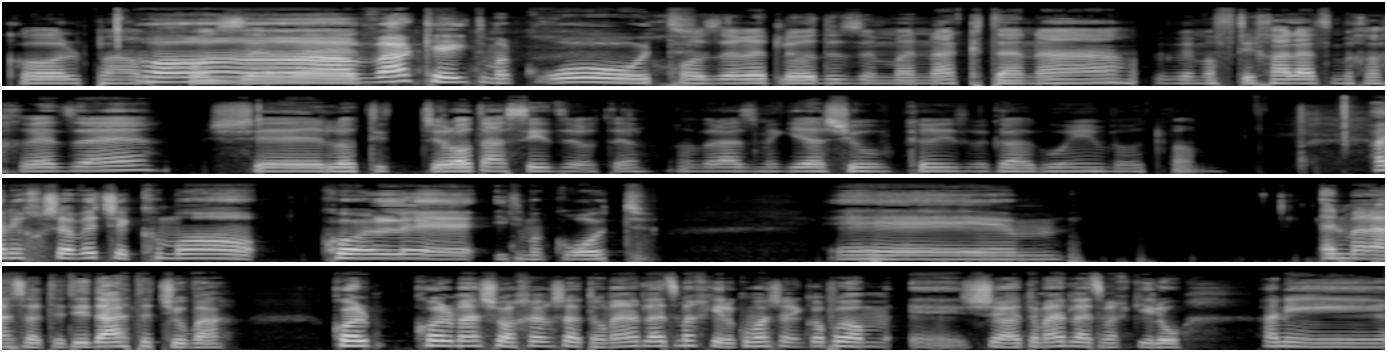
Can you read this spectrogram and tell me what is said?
כל פעם חוזרת. אהבה כהתמכרות. חוזרת לעוד איזה מנה קטנה, ומבטיחה לעצמך אחרי זה שלא, ת, שלא תעשי את זה יותר. אבל אז מגיע שוב קריז וגעגועים ועוד פעם. אני חושבת שכמו כל uh, התמכרות, um, אין מה לעשות, את יודעת את התשובה. כל, כל משהו אחר שאת אומרת לעצמך, כאילו, כמו שאני כל פעם, uh, שאת אומרת לעצמך, כאילו, אני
